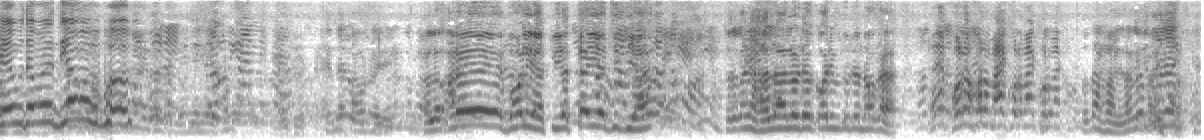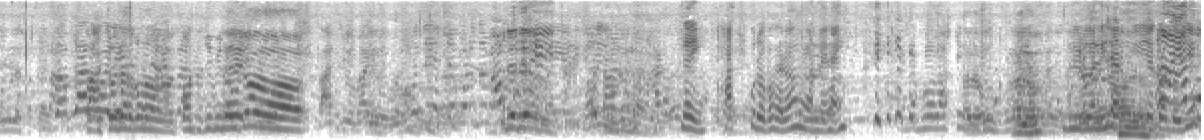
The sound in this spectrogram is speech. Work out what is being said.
ସେଉ ଦେବ ଦିଅ ମୋ ହ୍ୟାଲୋ ଆରେ ବଳିଆ ତୁ ଏତେ ଇଏ ଯିଦିଆ ତୋର କାଇଁ ହାଲୋ ହାଲୋ ଟିକେ କରିବୁ ତୁ ଟିକେ ନଗା ପାଞ୍ଚ ହଜାର କଣ ତଣ୍ଟି ଯିବି ନେଇ ତ ନାଇଁ ଠାକୁର ବାହାର ମନେ ନାହିଁ ଭିଡ଼ିଓ ନିଶା ଇଏ କରିଦେଉଛି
